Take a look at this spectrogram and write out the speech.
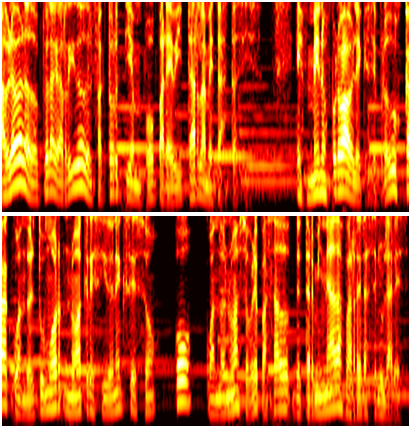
Hablaba la doctora Garrido del factor tiempo para evitar la metástasis. Es menos probable que se produzca cuando el tumor no ha crecido en exceso o cuando no ha sobrepasado determinadas barreras celulares.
